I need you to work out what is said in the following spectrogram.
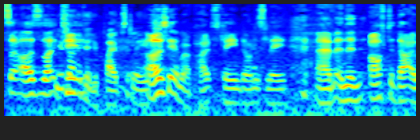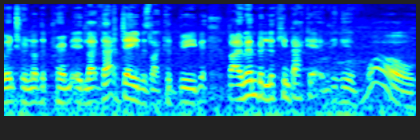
so I was like, You're to get your pipes cleaned. I was getting my pipes cleaned, honestly. Um, and then after that, I went to another prem. it- Like that day was like a boob. But I remember looking back at it and thinking, whoa.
